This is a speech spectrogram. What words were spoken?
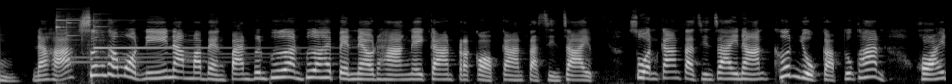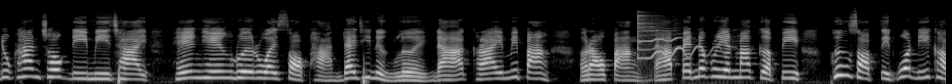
มนะคะ ซึ่งทั้งหมดนี้นำมาแบ่งปันเพื่อนๆ เพื่อให้เป็นแนวทางในการประกอบการตัดสินใจส่วนการตัดสินใจนั้นขึ้นอยู่กับทุกท่าน ขอให้ทุกท่านโชคดีมีชัยเฮงเฮงรวยรวยสอบผ่านได้ที่หนึ่งเลยนะคะใครไม่ปังเราปังนะคะเป็นนักเรียนมาเกือบปีเพิ่งสอบติดงวดนี้ค่ะ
